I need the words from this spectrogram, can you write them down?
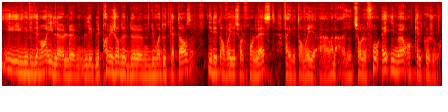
il, évidemment, il, les, premiers jours du mois d'août 14, il est envoyé sur le front de l'Est, enfin il est envoyé voilà, sur le front et il meurt en quelques jours.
